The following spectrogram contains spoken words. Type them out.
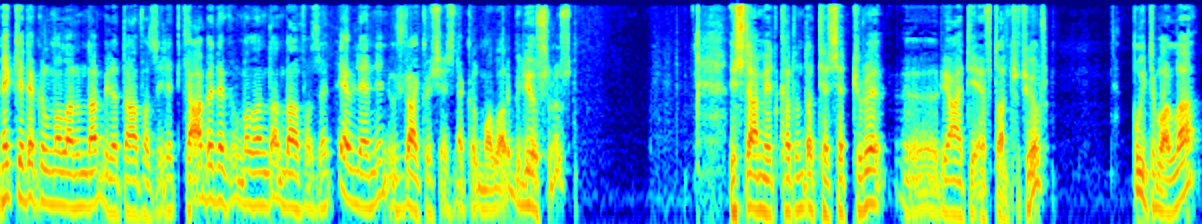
Mekke'de kılmalarından bile daha fazilet. Kabe'de kılmalarından daha fazilet. Evlerinin ücra köşesinde kılmaları biliyorsunuz. İslamiyet kadında tesettüre riayeti eftal tutuyor. Bu itibarla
